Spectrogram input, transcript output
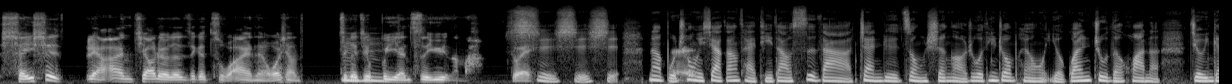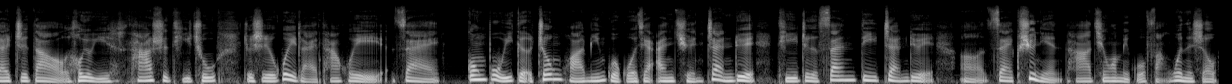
谁是两岸交流的这个阻碍呢？我想这个就不言自喻了嘛。嗯对，是是是，那补充一下，刚才提到四大战略纵深哦，如果听众朋友有关注的话呢，就应该知道侯友谊他是提出，就是未来他会在。公布一个中华民国国家安全战略，提这个三 D 战略。呃，在去年他前往美国访问的时候，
